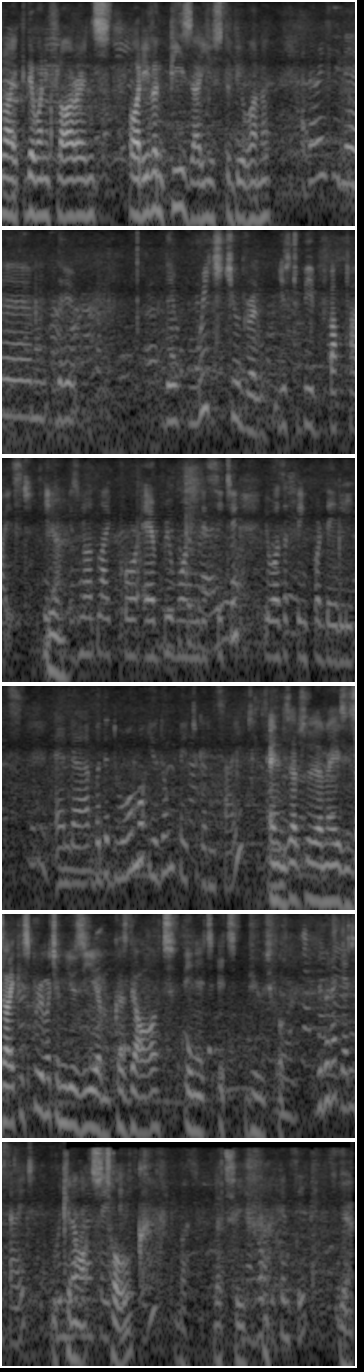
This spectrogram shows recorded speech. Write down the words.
like the one in Florence, or even Pisa used to be one. Apparently the um, the the rich children used to be baptized here. Yeah. It's not like for everyone in the city. It was a thing for the elites. And uh, but the Duomo, you don't pay to get inside. And it's absolutely amazing. It's like it's pretty much a museum because the art in it, it's beautiful. Yeah. We're gonna get inside. We We're cannot talk, anything. but let's see. I If, hope you can see. yeah,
